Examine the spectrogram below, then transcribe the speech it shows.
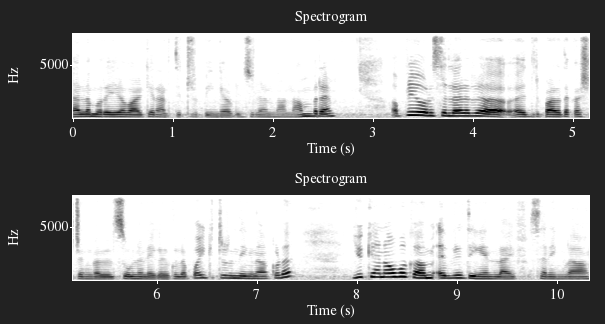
நல்ல முறையில் வாழ்க்கையை நடத்திட்டு இருப்பீங்க அப்படின்னு சொல்லி நான் நம்புகிறேன் அப்படியே ஒரு சிலர் uh, எதிர்பாராத கஷ்டங்கள் சூழ்நிலைகளுக்குள்ளே போய்கிட்டு இருந்தீங்கன்னா கூட you can overcome everything in life சரிங்களா?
